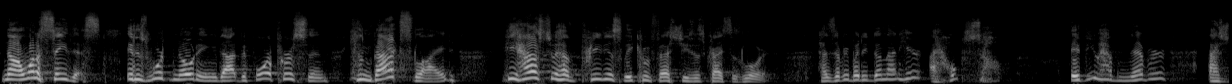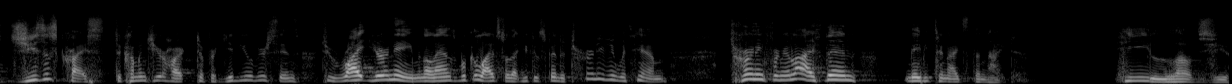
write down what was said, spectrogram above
Now, I want to say this. It is worth noting that before a person can backslide, he has to have previously confessed Jesus Christ as Lord. Has everybody done that here? I hope so. If you have never asked Jesus Christ to come into your heart, to forgive you of your sins, to write your name in the Lamb's Book of Life so that you can spend eternity with Him, turning from your life, then maybe tonight's the night. He loves you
